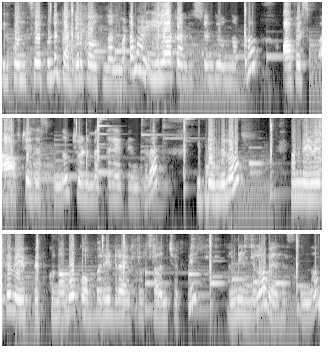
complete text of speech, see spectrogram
ఇది కొంతసేపు ఉంటే దగ్గరకు అవుతుంది అనమాట మనం ఇలా కన్సిస్టెన్సీ ఉన్నప్పుడు ఆఫ్ ఆఫ్ చేసేసుకుందాం. చూడండి మెత్తగా అయిపోయింది కదా. ఇప్పుడు ఇందులో మనం ఏవైతే వేపు పెట్టుకున్నామో కొబ్బరి డ్రై ఫ్రూట్స్ అని చెప్పి అన్ని ఇందులో వేసేసుకుందాం.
